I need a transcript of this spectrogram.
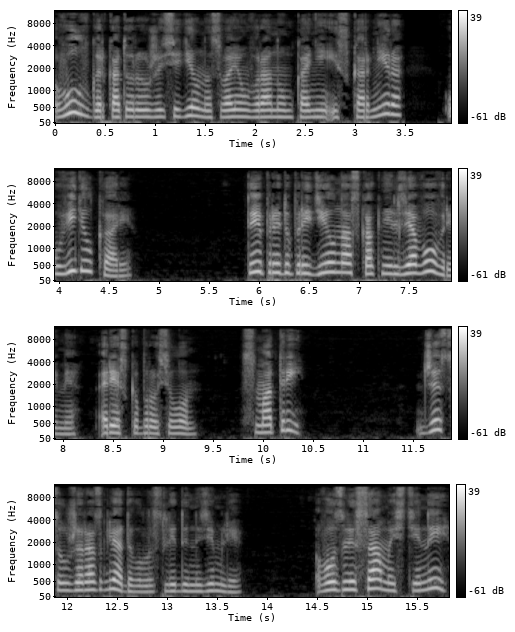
Вулфгар, который уже сидел на своем вороном коне из карнира, увидел Кари. — Ты предупредил нас как нельзя вовремя, — резко бросил он. — Смотри. Джесса уже разглядывала следы на земле. Возле самой стены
